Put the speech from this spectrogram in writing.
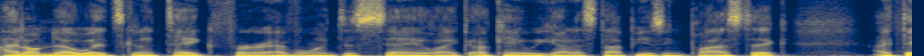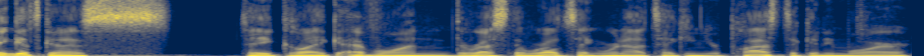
I don't know what it's going to take for everyone to say like, okay, we got to stop using plastic. I think it's going to take like everyone, the rest of the world saying we're not taking your plastic anymore.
